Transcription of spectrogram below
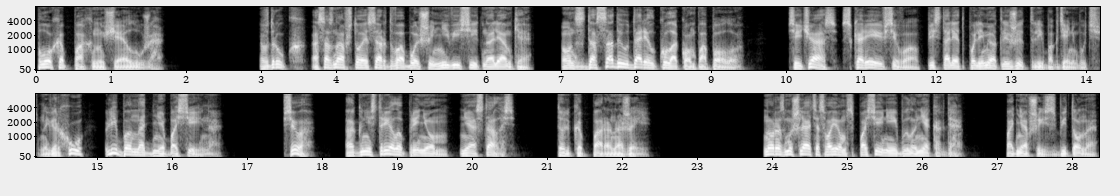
плохо пахнущая лужа. Вдруг, осознав, что СР-2 больше не висит на лямке, он с досадой ударил кулаком по полу. Сейчас, скорее всего, пистолет-пулемет лежит либо где-нибудь наверху, либо на дне бассейна. Все, огнестрела при нем не осталось, только пара ножей. Но размышлять о своем спасении было некогда. Поднявшись с бетона,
